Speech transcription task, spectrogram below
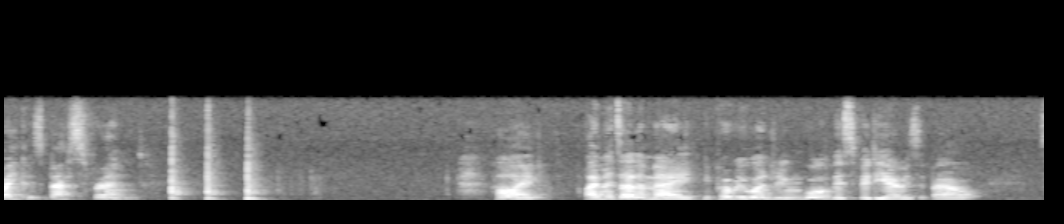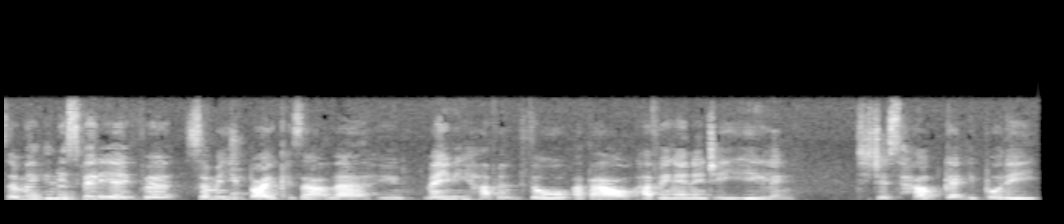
biker's best friend. Hi, I'm Adela May. You're probably wondering what this video is about. So I'm making this video for some of you bikers out there who maybe haven't thought about having energy healing to just help get your body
